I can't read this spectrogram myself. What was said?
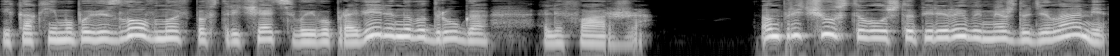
И как ему повезло вновь повстречать своего проверенного друга Лефаржа. Он предчувствовал, что перерывы между делами,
